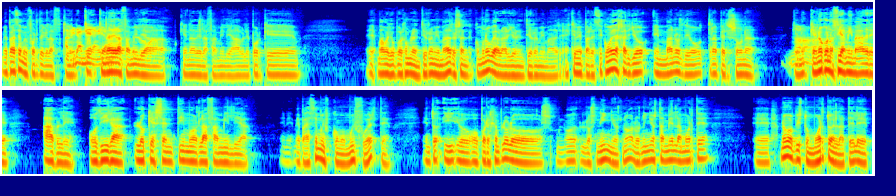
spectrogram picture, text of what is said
me parece muy fuerte que, la, que, nadie de la familia que nadie de la familia hable, porque eh, vamos, yo por ejemplo el entierro de mi madre, o sea, ¿cómo no voy a hablar yo el entierro de mi madre? Es que me parece, ¿cómo voy a dejar yo en manos de otra persona que no, conocía a mi madre hable o diga lo que sentimos la familia? Me parece muy como muy fuerte. y, o, por ejemplo los, los niños, ¿no? A los niños también la muerte eh, no hemos visto un muerto en la tele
